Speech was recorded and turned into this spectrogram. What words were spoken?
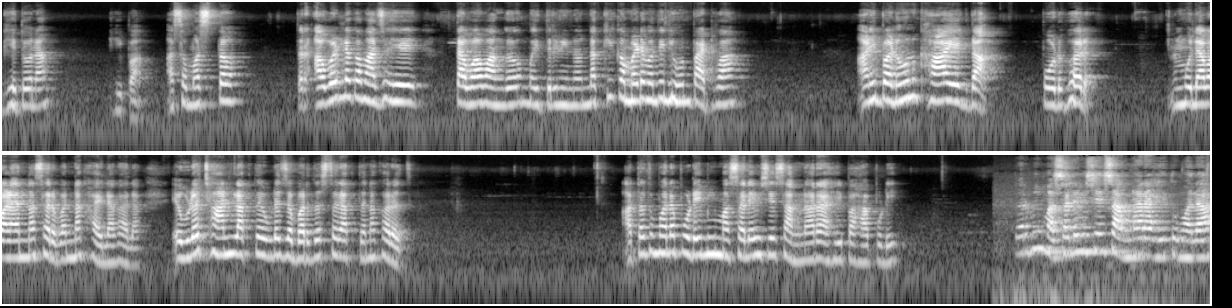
घेतो ना. हे पा असं मस्त. तर आवडलं का माझं हे तवा वांग मैत्रिणीनं? नक्की कमेंटमध्ये लिहून पाठवा. आणि बनवून खा एकदा पोटभर. मुलाबाळांना सर्वांना खायला घाला. एवढं छान लागतं एवढं जबरदस्त लागतं ना खरंच. आता तुम्हाला पुढे मी मसाल्याविषयी सांगणार आहे पहा पुढे. तर मी मसाल्याविषयी सांगणार आहे तुम्हाला.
